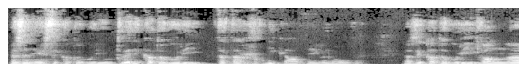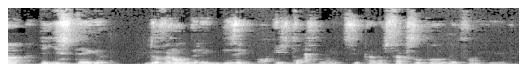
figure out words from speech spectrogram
Dat is een eerste categorie. Een tweede categorie dat daar radicaal tegenover. Dat is de categorie van, uh, die is tegen de verandering. Die zegt, wat is dat voor iets? Ik ga daar straks een voorbeeld van geven.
